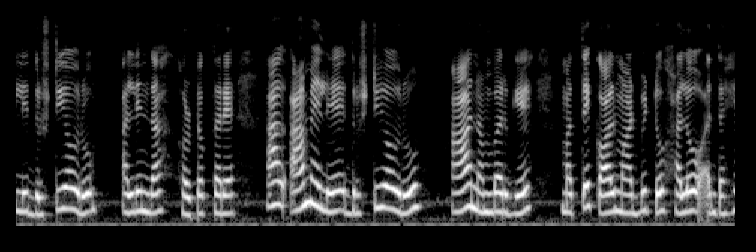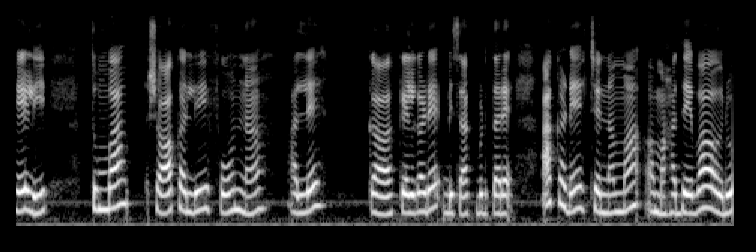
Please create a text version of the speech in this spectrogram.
ಇಲ್ಲಿ ದೃಷ್ಟಿಯವರು ಅಲ್ಲಿಂದ ಹೊರಟೋಗ್ತಾರೆ. ಆಮೇಲೆ ದೃಷ್ಟಿಯವರು ಆ ನಂಬರ್ಗೆ ಮತ್ತೆ ಕಾಲ್ ಮಾಡಿಬಿಟ್ಟು, ಹಲೋ ಅಂತ ಹೇಳಿ ತುಂಬ ಶಾಕಲ್ಲಿ ಫೋನ್ನ ಅಲ್ಲೇ ಕ, ಕೆಳಗಡೆ ಬಿಸಾಕ್ಬಿಡ್ತಾರೆ. ಆ ಕಡೆ ಚೆನ್ನಮ್ಮ, ಮಹಾದೇವ ಅವರು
